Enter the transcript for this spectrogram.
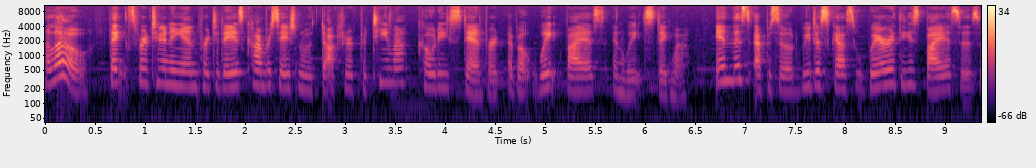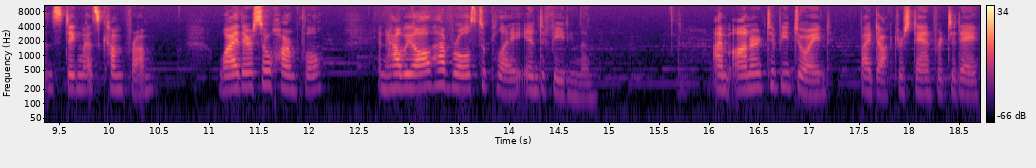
Hello! Thanks for tuning in for today's conversation with Dr. Fatima Cody Stanford about weight bias and weight stigma. In this episode, we discuss where these biases and stigmas come from, why they're so harmful, and how we all have roles to play in defeating them. I'm honored to be joined by Dr. Stanford today.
